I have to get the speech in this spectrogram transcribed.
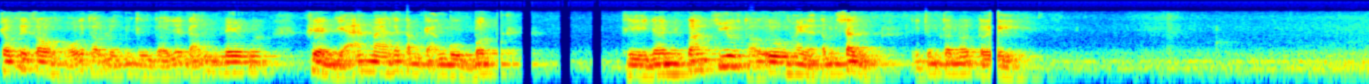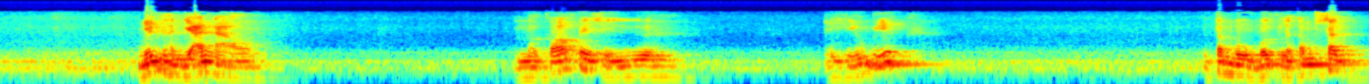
trong cái câu hỏi thảo luận thường tội giáo đẳng, nêu khi hành giả mang cái tâm trạng buồn bực, thì nên quán chiếu thọ ưu hay là tâm sân? Thì chúng ta nói tùy. Những hành giả nào mà có cái sự à, hiểu biết, tâm buồn bực là tâm sân,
